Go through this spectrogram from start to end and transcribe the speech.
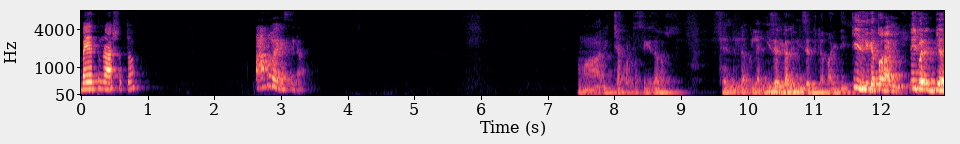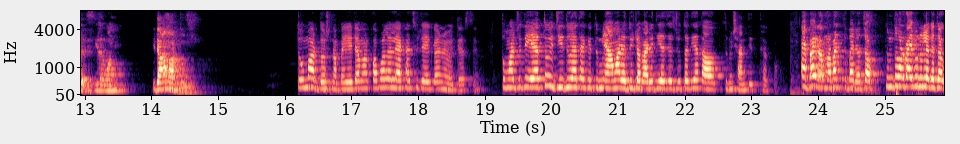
ভাইয়া তোমরা আসো তো। পাগল হয়ে গেছে গা। আমার ইচ্ছা করতেছে কি জানোস? স্যান্ডেলটা খুলে নিজের গালে নিজে দুইটা বাড়ি দিই। কি লিগে তোর আমি এইবারে বিয়া দিছিলাম আমি। এটা আমার দোষ। তোমার দোষ না ভাই এটা আমার কপালে লেখা ছিল এই কারণে হইতেছে। তোমার যদি এতই জিদ হয়ে থাকে তুমি আমারে দুইটা বাড়ি দিয়ে যে জুতা দিয়া তাও তুমি শান্তিতে থাকো। এ বাইরে আমার বাড়িতে বাইরে যাও। তুমি তোমার ভাই বোনের লগে যাও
